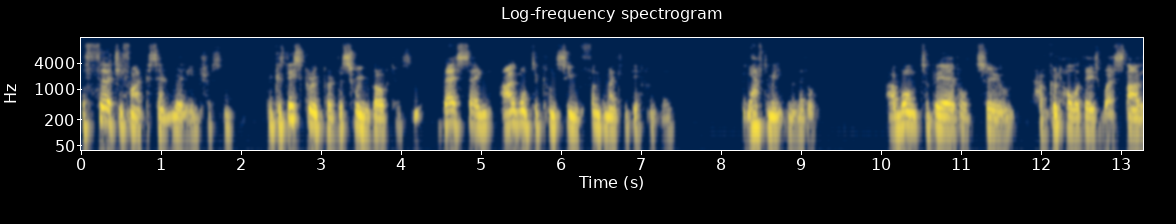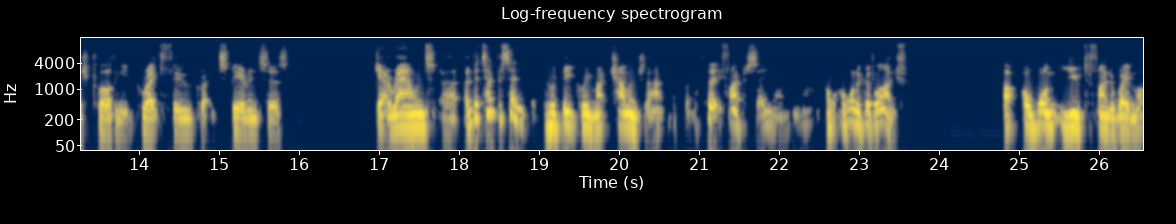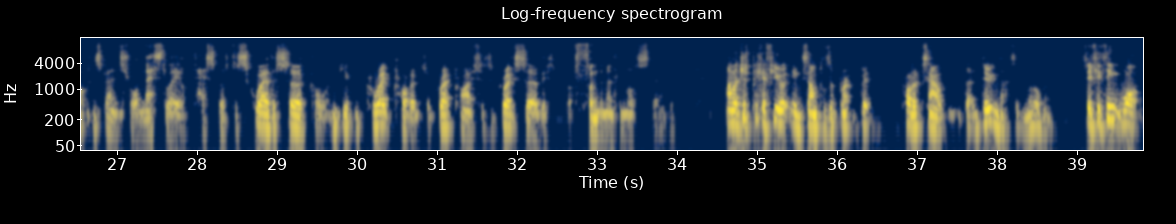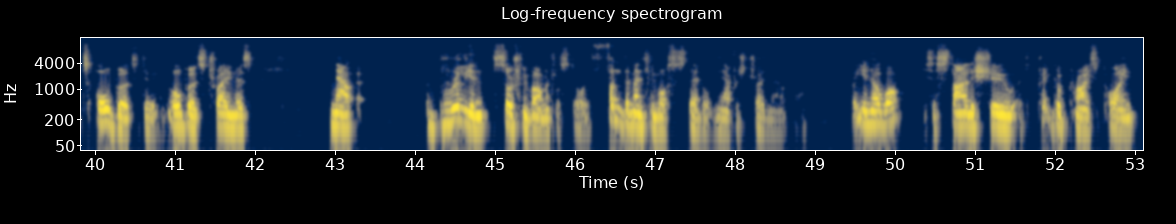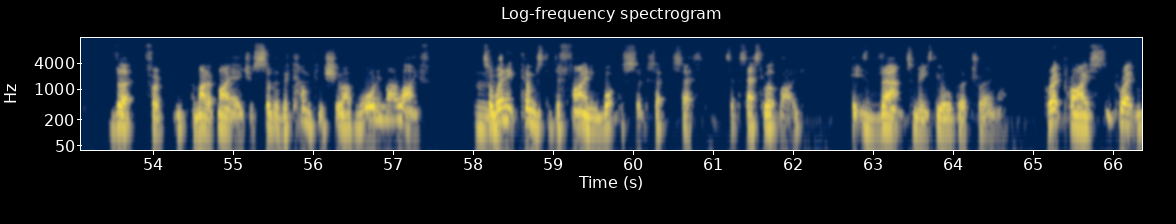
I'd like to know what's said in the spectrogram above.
The 35% really interests me because this group are the swing voters. They're saying, I want to consume fundamentally differently, you have to meet in the middle. I want to be able to have good holidays, wear stylish clothing, eat great food, great experiences, get around. Uh, and the 10% who are deep green might challenge that, but the 35% now, you know, I, I, want a good life. I, I want you to find a way, Marks and Spencer or Nestle or Tesco, to square the circle and give me great products at great prices, great service, but fundamentally more sustainable. And I'll just pick a few examples of products out that are doing that at the moment. So if you think what Allbirds are doing, Allbirds trainers, now a brilliant social environmental story, fundamentally more sustainable than the average trainer out there. But you know what? It's a stylish shoe at a pretty good price point that, for a man of my age, is sort of the comfiest shoe I've worn in my life. Mm. So when it comes to defining what the success success look like, it's that to me is the Allbird trainer. Great price, great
